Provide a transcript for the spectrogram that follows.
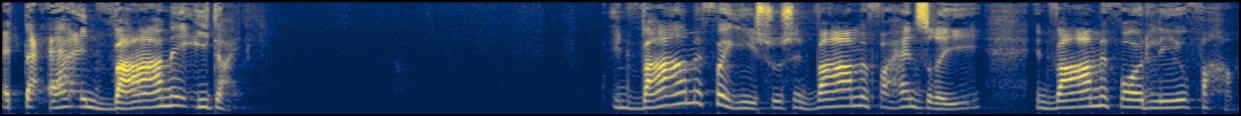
at der er en varme i dig. En varme for Jesus, en varme for hans rige, en varme for at leve for ham.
